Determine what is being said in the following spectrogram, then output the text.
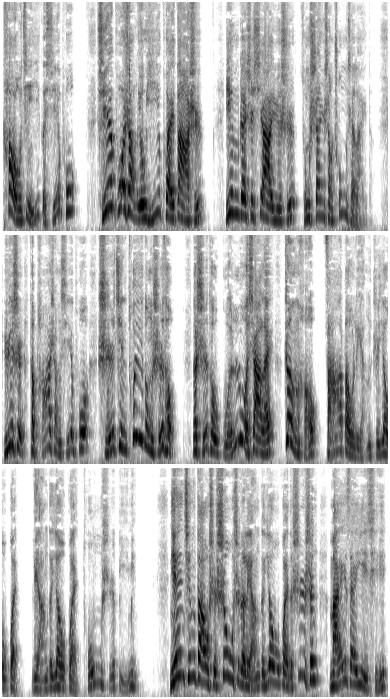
靠近一个斜坡。斜坡上有一块大石，应该是下雨时从山上冲下来的。于是他爬上斜坡，使劲推动石头，那石头滚落下来，正好砸到两只妖怪，两个妖怪同时毙命。年轻道士收拾了两个妖怪的尸身，埋在一起，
